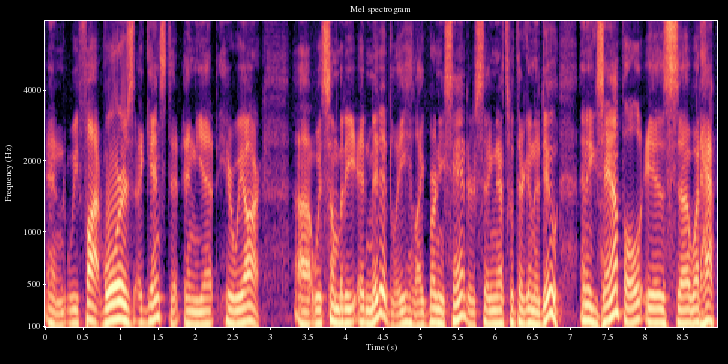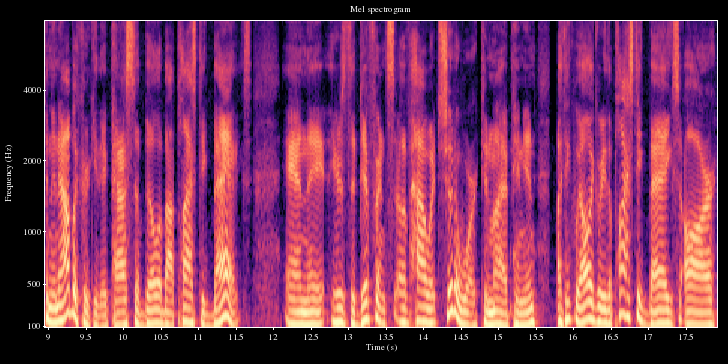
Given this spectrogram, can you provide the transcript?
And we fought wars against it, and yet here we are. Uh, with somebody admittedly like Bernie Sanders saying that's what they're going to do. An example is uh, what happened in Albuquerque. They passed a bill about plastic bags. And they, here's the difference of how it should have worked, in my opinion. I think we all agree the plastic bags are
